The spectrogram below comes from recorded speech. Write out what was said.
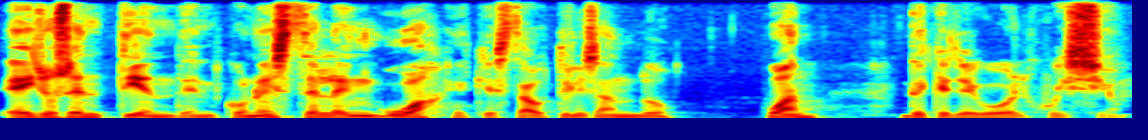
ellos entienden con este lenguaje que está utilizando Juan de que llegó el juicio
